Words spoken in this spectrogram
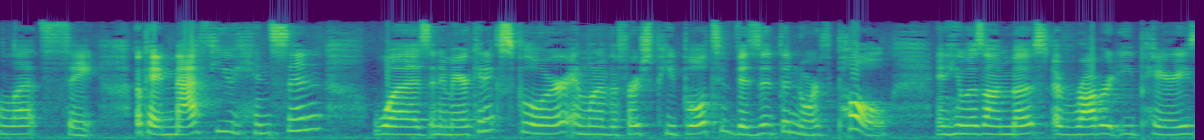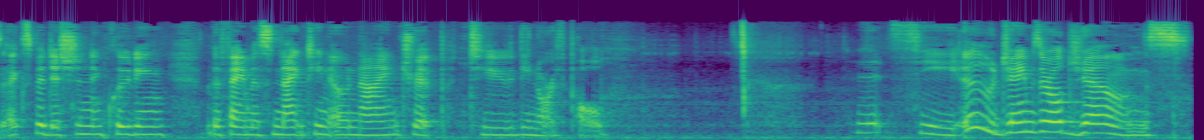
let's see. Okay, Matthew Henson was an American explorer and one of the first people to visit the North Pole. And he was on most of Robert E. Peary's expedition, including the famous 1909 trip to the North Pole. Let's see. Ooh, James Earl Jones,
